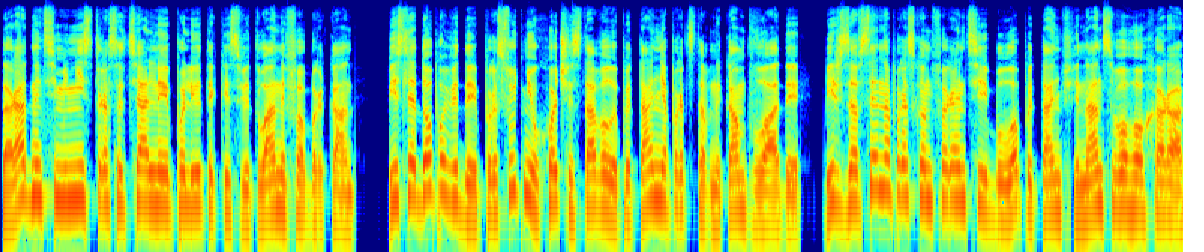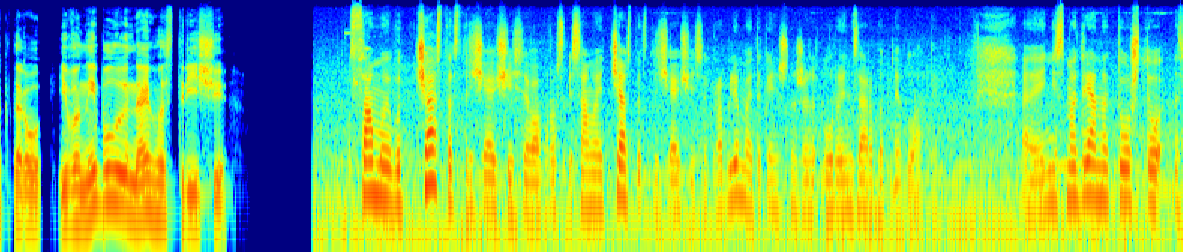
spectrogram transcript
та радниці міністра соціальної політики Світлани Фабрикант. Після доповідей присутні охочі ставили питання представникам влади. Більш за все на прес-конференції було питань фінансового характеру, і вони були найгостріші. Самый вот часто встречающийся вопрос и самая часто встречающаяся проблема это, конечно же, уровень заработной платы. Э, Несмотря на то, что с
